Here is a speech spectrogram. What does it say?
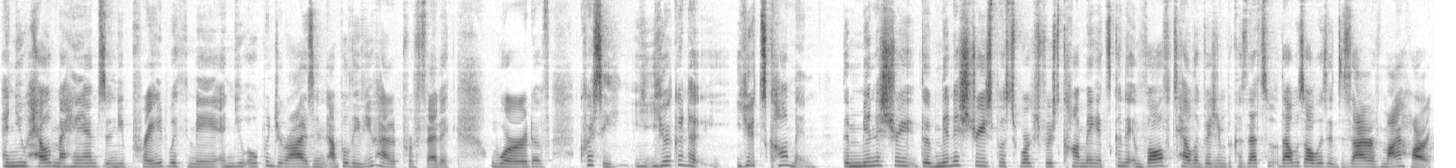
and you held my hands and you prayed with me and you opened your eyes and I believe you had a prophetic word of Chrissy, you're gonna, it's coming the ministry the ministry is supposed to work for is coming. It's going to involve television because that's that was always a desire of my heart.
